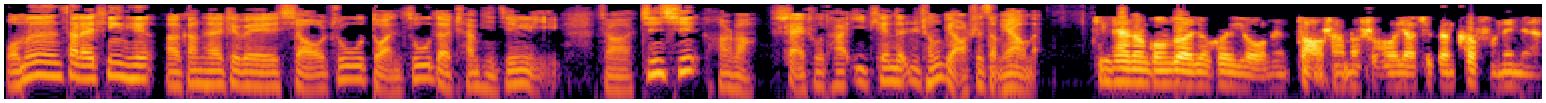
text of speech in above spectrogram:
我们再来听一听啊，刚才这位小猪短租的产品经理叫金鑫，是吧？晒出他一天的日程表是怎么样的？今天的工作就会有那早上的时候要去跟客服那边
